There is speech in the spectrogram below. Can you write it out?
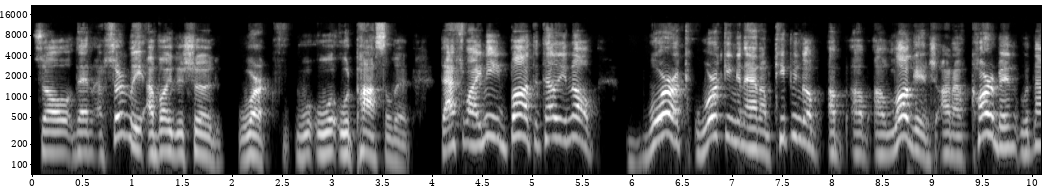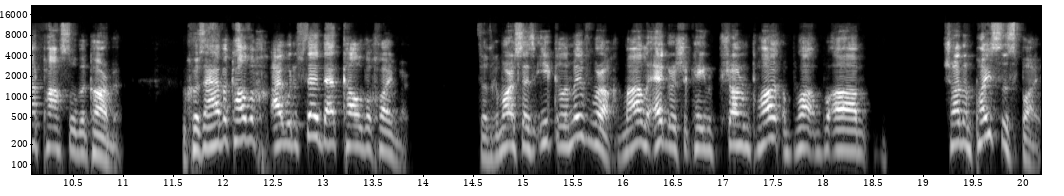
so then uh, certainly avoida should work would passel it. That's why I need but to tell you no work working an animal keeping a, a, a, luggage on a carbon would not passel the carbon. Because I have a kalva I would have said that kalva chaymer so the Gemara says, "Ikal mivrach mal eger shekain shanim shanim paisless by."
